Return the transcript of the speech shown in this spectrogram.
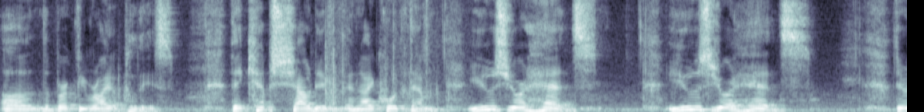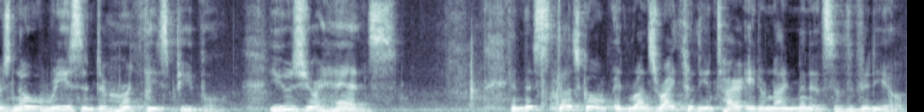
uh, the Berkeley riot police. They kept shouting, and I quote them use your heads, use your heads. There's no reason to hurt these people. Use your heads. And this does go, it runs right through the entire eight or nine minutes of the video.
